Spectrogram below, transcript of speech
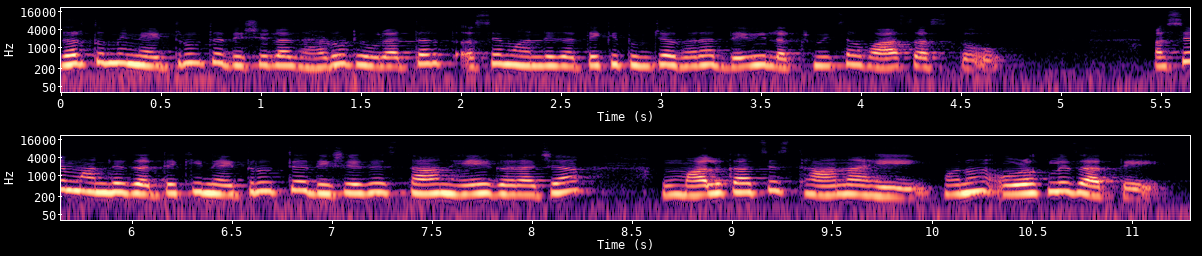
जर तुम्ही नैऋत्य दिशेला झाडू ठेवला तर असे मानले जाते की तुमच्या घरात देवी लक्ष्मीचा वास असतो. असे मानले जाते की नैऋत्य दिशेचे स्थान हे घराच्या मालकाचे स्थान आहे म्हणून ओळखले जाते.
